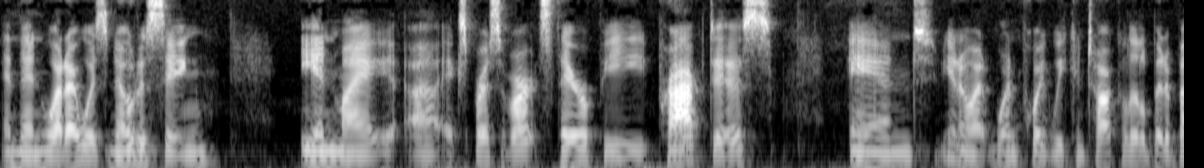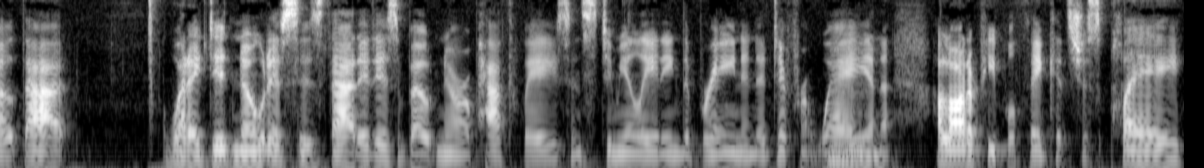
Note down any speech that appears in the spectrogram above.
And then what I was noticing in my uh, expressive arts therapy practice and you know at one point we can talk a little bit about that what I did notice is that it is about neural pathways and stimulating the brain in a different way. And a lot of people think it's just play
